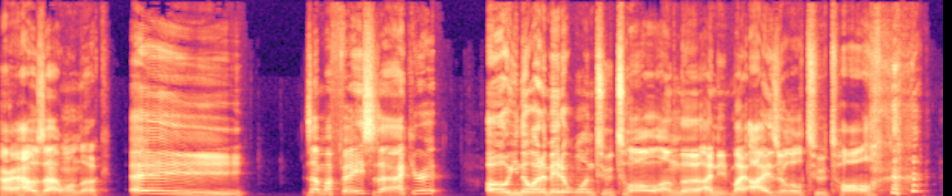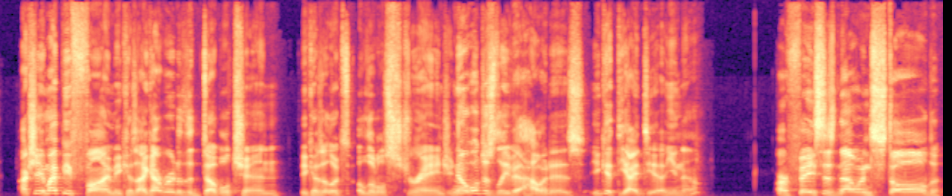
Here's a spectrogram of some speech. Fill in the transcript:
All right, how's that one look? Hey, is that my face? Is that accurate? Oh, you know what? I made it one too tall on the, I need, my eyes are a little too tall. Actually, it might be fine because I got rid of the double chin because it looks a little strange. You know, we'll just leave it how it is. You get the idea, you know? Our face is now installed.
